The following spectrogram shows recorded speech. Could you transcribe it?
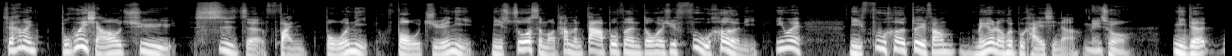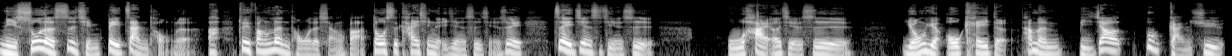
所以他们不会想要去试着反驳你、否决你，你说什么，他们大部分都会去附和你，因为你附和对方，没有人会不开心啊。没错，你的你说的事情被赞同了啊，对方认同我的想法，都是开心的一件事情，所以这一件事情是无害，而且是永远 OK 的。他们比较不敢去。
